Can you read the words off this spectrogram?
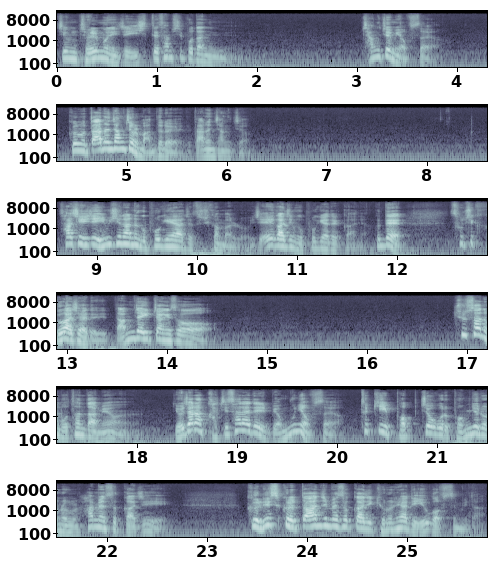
지금 젊은 이제 20대 30보다는 장점이 없어요. 그러면 다른 장점을 만들어야 돼. 다른 장점. 사실 이제 임신하는 거 포기해야죠. 솔직한 말로. 이제 애 가진 거 포기해야 될 거 아니야. 근데 솔직히 그거 하셔야 돼. 남자 입장에서 출산을 못 한다면 여자랑 같이 살아야 될 명분이 없어요. 특히 법적으로 법률론을 하면서까지 그 리스크를 떠안으면서까지 결혼해야 될 이유가 없습니다.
